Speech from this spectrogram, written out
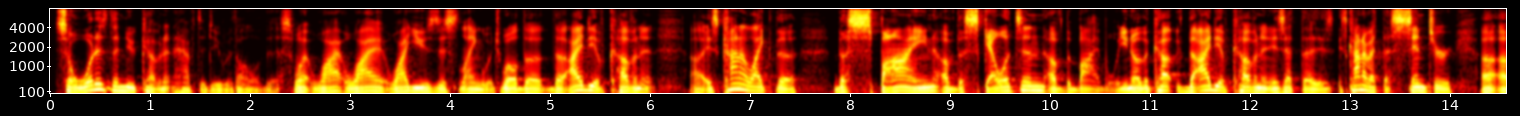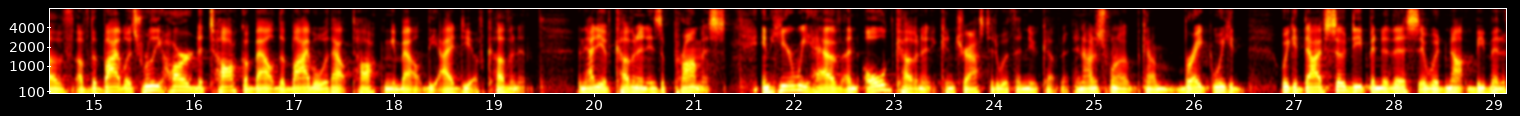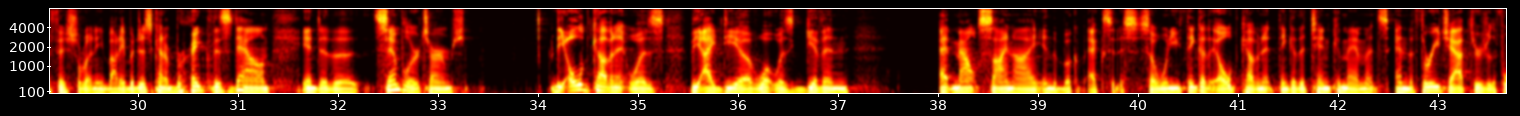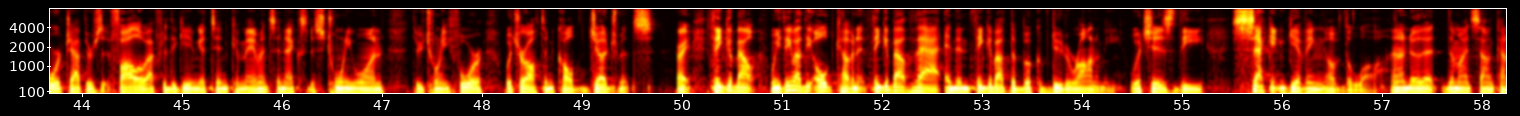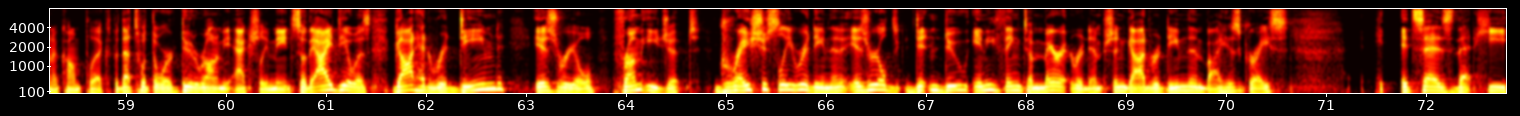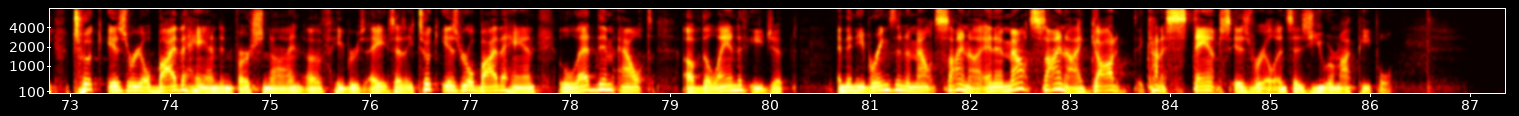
So what does the new covenant have to do with all of this? What why why why use this language? Well, the the idea of covenant uh, is kind of like the the spine of the skeleton of the Bible. You know, the co- the idea of covenant is at the it's kind of at the center uh, of of the Bible. It's really hard to talk about the Bible without talking about the idea of covenant. And the idea of covenant is a promise. And here we have an old covenant contrasted with a new covenant. And I just want to kind of break we could we could dive so deep into this, it would not be beneficial to anybody, but just kind of break this down into the simpler terms. The old covenant was the idea of what was given at Mount Sinai in the book of Exodus. So when you think of the Old Covenant, think of the Ten Commandments and the three chapters or the four chapters that follow after the giving of Ten Commandments in Exodus 21 through 24, which are often called judgments right? Think about when you think about the old covenant, think about that, and then think about the book of Deuteronomy, which is the second giving of the law. And I know that that might sound kind of complex, but that's what the word Deuteronomy actually means. So the idea was God had redeemed Israel from Egypt, graciously redeemed them. Israel didn't do anything to merit redemption, God redeemed them by his grace it says that he took Israel by the hand in verse 9 of Hebrews 8. It says he took Israel by the hand, led them out of the land of Egypt, and then he brings them to Mount Sinai. And at Mount Sinai, God kind of stamps Israel and says, You are my people.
